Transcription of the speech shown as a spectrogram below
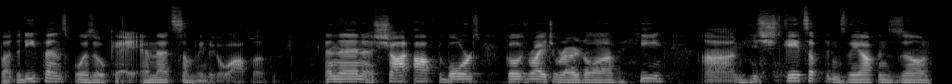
but the defense was okay, and that's something to go off of. And then a shot off the boards goes right to Radulov. He um, he skates up into the offense zone.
